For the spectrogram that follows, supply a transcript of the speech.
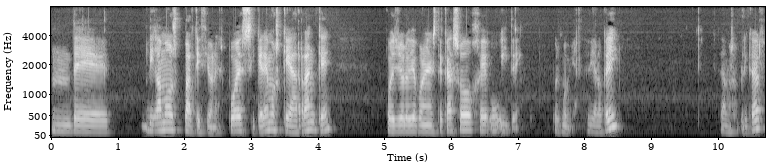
mm, de, digamos, particiones. Pues si queremos que arranque, pues yo le voy a poner en este caso GUID. Pues muy bien, le doy al OK. Le damos a aplicar.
